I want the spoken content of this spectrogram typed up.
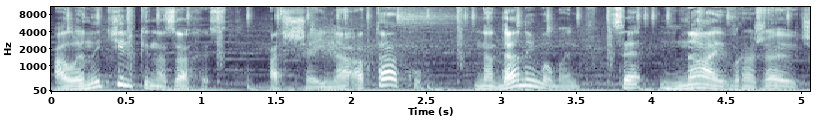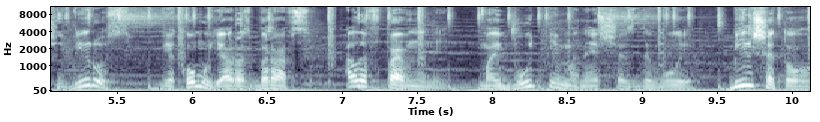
Але не тільки на захист, а ще й на атаку. На даний момент це найвражаючий вірус, в якому я розбирався, але впевнений, майбутнє мене ще здивує. Більше того,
